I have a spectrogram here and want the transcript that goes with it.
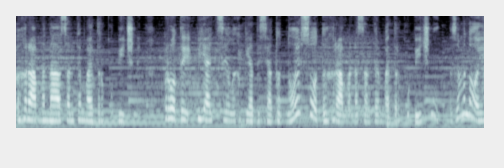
грами на сантиметр кубічний проти 5,51 грама на сантиметр кубічний земної.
